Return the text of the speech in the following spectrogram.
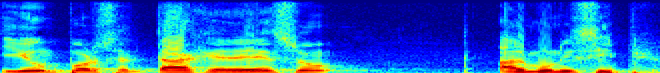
y un porcentaje de eso al municipio.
